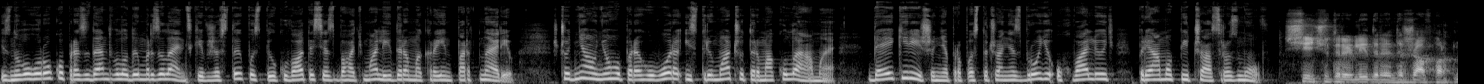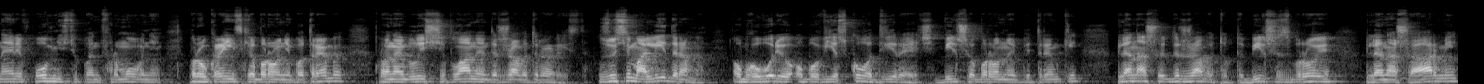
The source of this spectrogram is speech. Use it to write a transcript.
Із нового року президент Володимир Зеленський вже встиг поспілкуватися з багатьма лідерами країн-партнерів. Щодня у нього переговори із трьома-чотирма колегами. Деякі рішення про постачання зброї ухвалюють прямо під час розмов. Ще чотири лідери держав-партнерів повністю поінформовані про українські оборонні потреби, про найближчі плани держави-терориста. З усіма лідерами обговорюю обов'язково дві речі: більше оборонної підтримки для нашої держави, тобто більше зброї для нашої армії,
